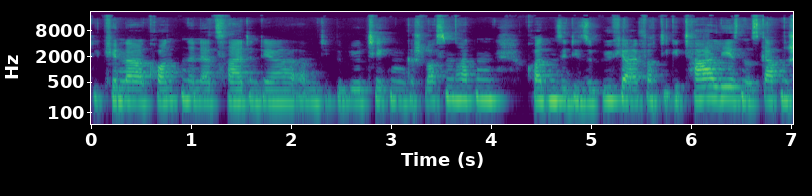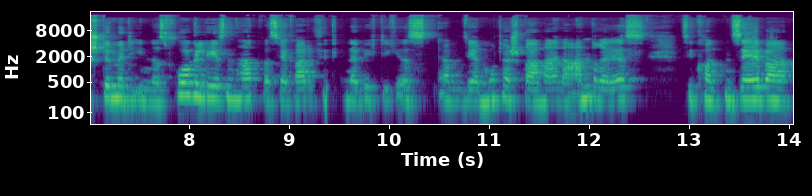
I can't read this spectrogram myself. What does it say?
die Kinder konnten in der Zeit, in der ähm, die Bibliotheken geschlossen hatten, konnten sie diese Bücher einfach digital lesen. Es gab eine Stimme, die ihnen das vorgelesen hat, was ja gerade für Kinder wichtig ist, ähm, deren Muttersprache eine andere ist. Sie konnten selber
